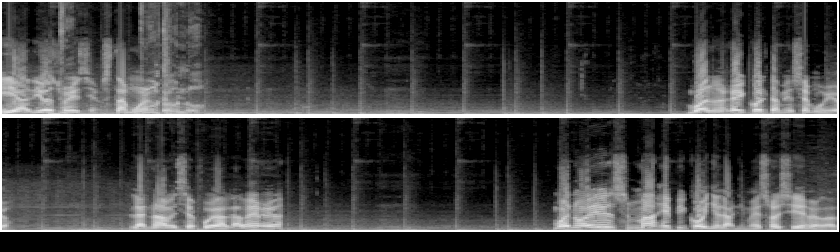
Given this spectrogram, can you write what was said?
Y adiós Racing, está muerto. Bueno, el Rey Cole también se murió. La nave se fue a la verga. Bueno, es más épico en el anime, eso sí es verdad.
